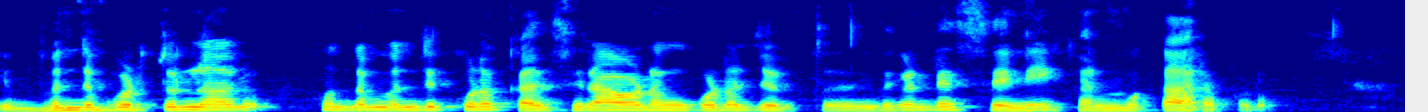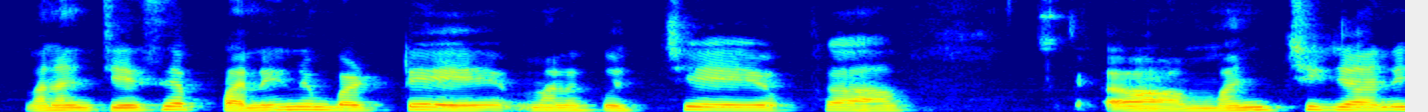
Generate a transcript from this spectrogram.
ఇబ్బంది పడుతున్నారు. కొంతమంది కూడా కలిసి రావడం కూడా జరుగుతుంది. ఎందుకంటే శని కర్మకారకుడు. మనం చేసే పనిని బట్టే మనకు వచ్చే యొక్క మంచి కానీ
